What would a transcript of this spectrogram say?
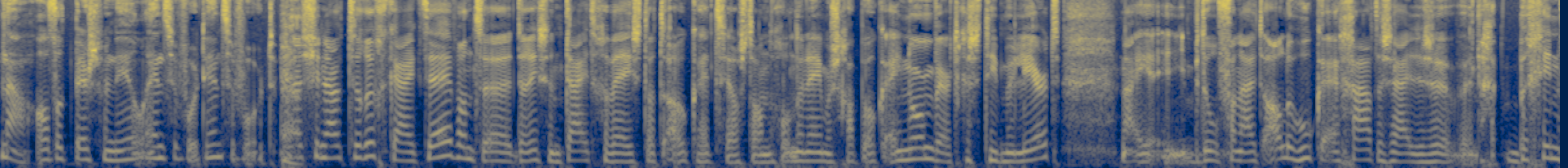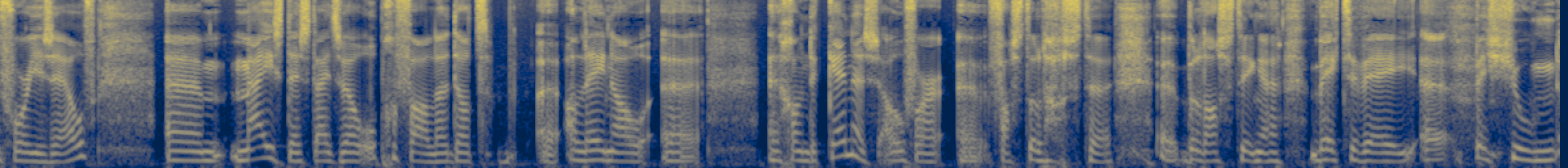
Nou, al dat personeel enzovoort enzovoort. En als je nou terugkijkt, hè, want uh, er is een tijd geweest dat ook het zelfstandig ondernemerschap ook enorm werd gestimuleerd. Nou, je, bedoel, vanuit alle hoeken en gaten zeiden ze: begin voor jezelf. Um, mij is destijds wel opgevallen dat uh, alleen al uh, gewoon de kennis over uh, vaste lasten, uh, belastingen, btw, pensioen,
